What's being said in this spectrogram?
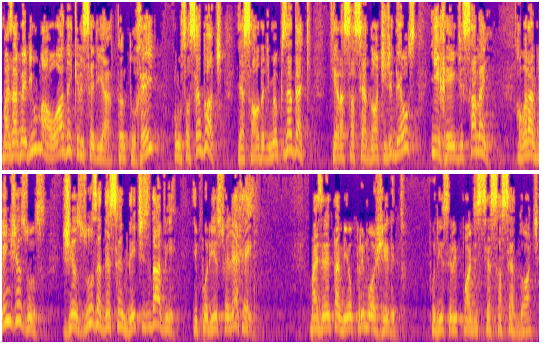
Mas haveria uma ordem que ele seria tanto rei como sacerdote. E essa ordem de Melquisedeque, que era sacerdote de Deus e rei de Salém. Agora vem Jesus. Jesus é descendente de Davi e por isso ele é rei. Mas ele também é o primogênito. Por isso ele pode ser sacerdote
